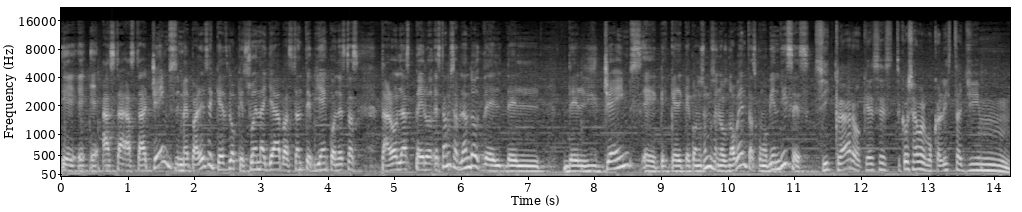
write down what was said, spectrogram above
Eh, eh, eh, hasta, hasta James me parece que es lo que suena ya bastante bien con estas tarolas, pero estamos hablando del, del, del James eh, que, que- que conocemos en los noventas, como bien dices. Sí, claro, que es este, ¿cómo se llama el vocalista? Jim.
